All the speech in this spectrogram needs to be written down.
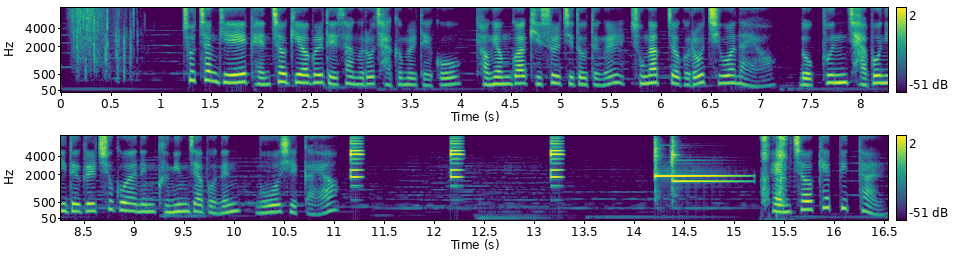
초창기에 벤처 기업을 대상으로 자금을 대고 경영과 기술 지도 등을 종합적으로 지원하여 높은 자본 이득을 추구하는 금융자본은 무엇일까요? 벤처 캐피털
